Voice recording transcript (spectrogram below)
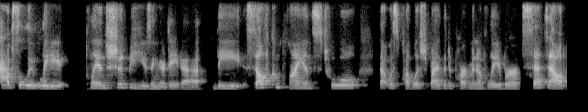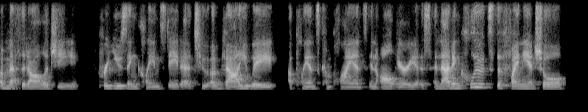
absolutely plans should be using their data. The self compliance tool that was published by the Department of Labor sets out a methodology for using claims data to evaluate a plan's compliance in all areas. And that includes the financial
